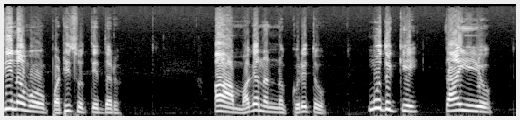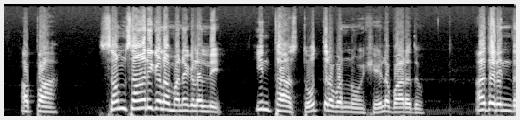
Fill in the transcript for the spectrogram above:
ದಿನವೂ ಪಠಿಸುತ್ತಿದ್ದರು. ಆ ಮಗನನ್ನು ಕುರಿತು ಮುದುಕಿ, ತಾಯಿಯು, ಅಪ್ಪ, ಸಂಸಾರಿಗಳ ಮನೆಗಳಲ್ಲಿ ಇಂಥ ಸ್ತೋತ್ರವನ್ನು ಹೇಳಬಾರದು. ಅದರಿಂದ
